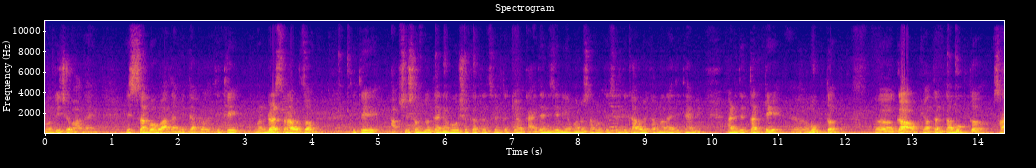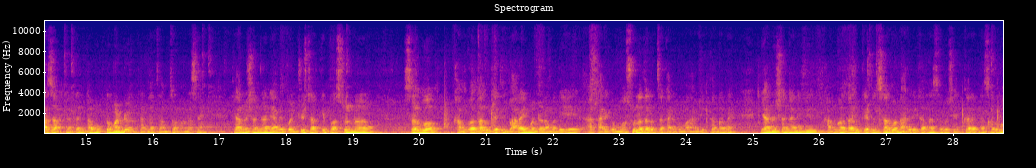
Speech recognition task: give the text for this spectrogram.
नोंदीचे वाद आहेत. हे सर्व वाद आम्ही त्या तिथे मंडळ स्तरावर जाऊन तिथे आपसी समजोत्याने होऊ शकत असेल तर किंवा कायद्याने जे नियमानुसार होत असेल ती कारवाई करणार आहे तिथे आम्ही. आणि ते तट्टे मुक्त गाव किंवा तंटामुक्त साजा किंवा तंटामुक्त मंडळ करण्याचा आमचा मानस आहे. त्या अनुषंगाने आम्ही पंचवीस तारखेपासून सर्व खामगाव तालुक्यातील बाराही मंडळामध्ये हे हा कार्यक्रम महसूल अदालतचा कार्यक्रम आयोजित करणार आहे. या अनुषंगाने मी खामगाव तालुक्यातील सर्व नागरिकांना सर्व शेतकऱ्यांना सर्व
